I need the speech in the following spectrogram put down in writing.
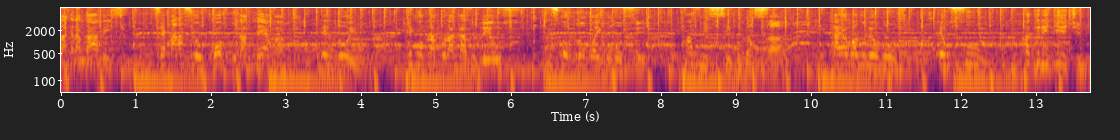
Agradáveis? Separar seu corpo da terra? Perdoe-me. Encontrar por acaso Deus? Estou pronto aí com você, mas me sinto cansado. Cai água no meu rosto, eu suo, acredite-me.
